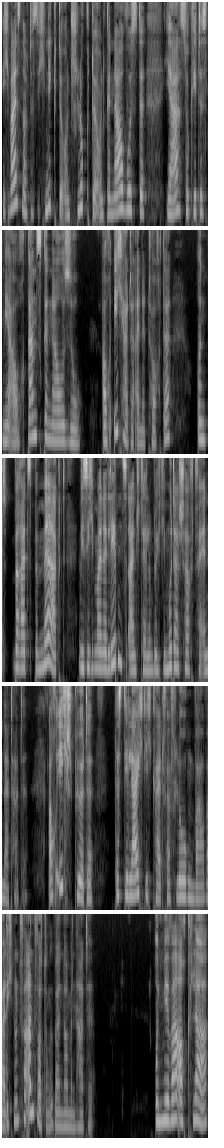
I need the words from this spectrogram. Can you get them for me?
Ich weiß noch, dass ich nickte und schluckte und genau wusste, ja, so geht es mir auch, ganz genau so. Auch ich hatte eine Tochter und bereits bemerkt, wie sich meine Lebenseinstellung durch die Mutterschaft verändert hatte. Auch ich spürte, dass die Leichtigkeit verflogen war, weil ich nun Verantwortung übernommen hatte. Und mir war auch klar,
